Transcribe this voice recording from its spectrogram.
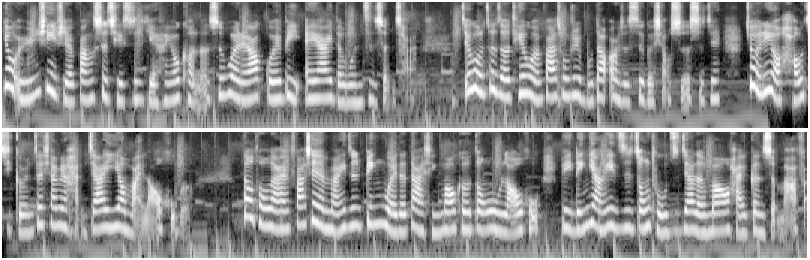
用语音信息的方式，其实也很有可能是为了要规避 AI 的文字审查。结果这则贴文发出去不到二十四个小时的时间，就已经有好几个人在下面喊加一要买老虎了。到头来发现买一只濒危的大型猫科动物老虎，比领养一只中途之家的猫还更省麻烦。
